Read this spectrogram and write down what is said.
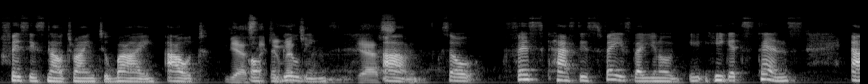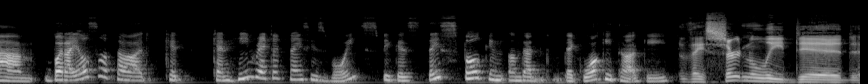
Fisk is now trying to buy out yes, of the buildings. Yes, Um, so Fisk has this face like you know he, gets tense. Um, but I also thought, can, can he recognize his voice because they spoke in, on that like walkie-talkie? they certainly did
